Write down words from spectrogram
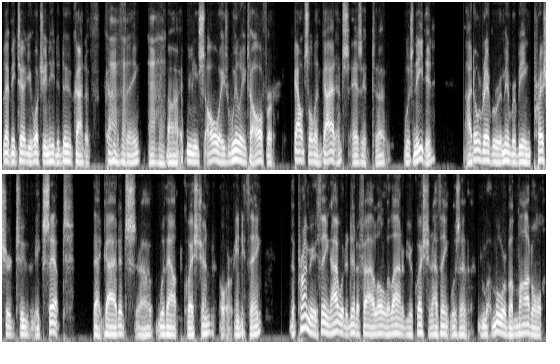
let me tell you what you need to do kind of kind mm-hmm. of thing. Mm-hmm. Uh, he's always willing to offer counsel and guidance as it uh, was needed. I don't ever remember being pressured to accept that guidance uh, without question or anything. The primary thing I would identify along the line of your question, I think, was a more of a model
